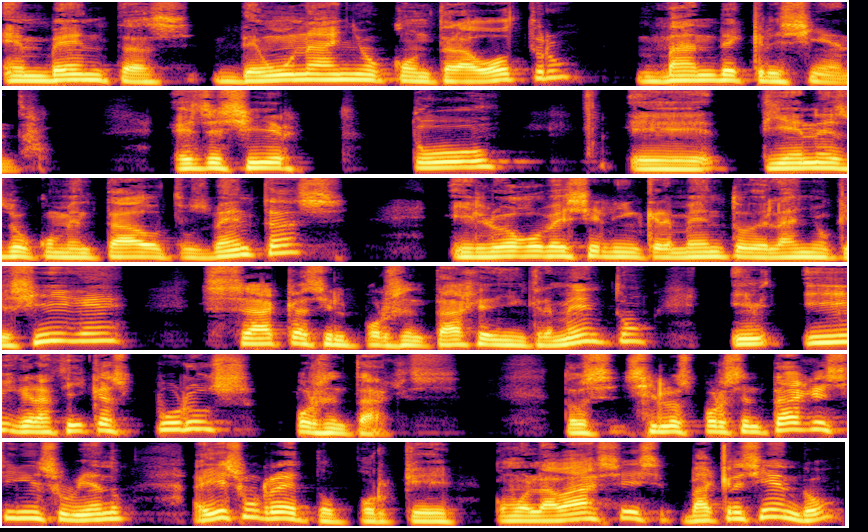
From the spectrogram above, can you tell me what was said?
en ventas de un año contra otro van decreciendo. Es decir, tú eh, tienes documentado tus ventas y luego ves el incremento del año que sigue, sacas el porcentaje de incremento y, y graficas puros porcentajes. Entonces, si los porcentajes siguen subiendo, ahí es un reto, porque como la base va creciendo,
